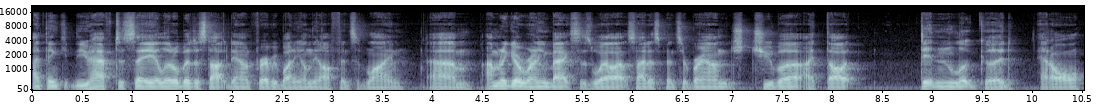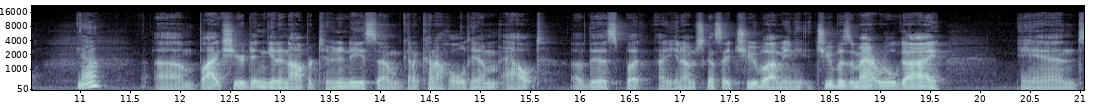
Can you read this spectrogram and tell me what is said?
I think you have to say a little bit of stock down for everybody on the offensive line. Um, I'm going to go running backs as well outside of Spencer Brown. Chuba, I thought, didn't look good at all. Yeah. Um, Blackshear didn't get an opportunity, so I'm going to kind of hold him out of this. But, uh, you know, I'm just to say Chuba. I mean, he, Chuba's a Matt Rhule guy, and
